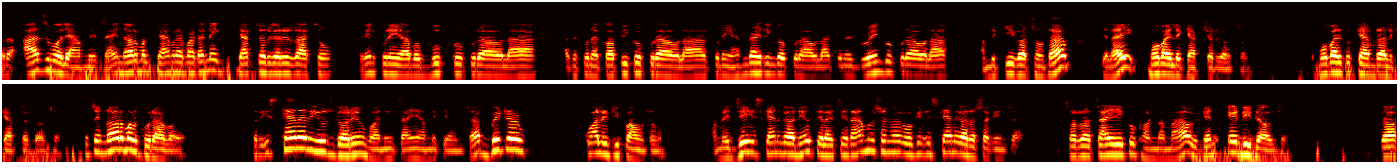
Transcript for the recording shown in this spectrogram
तर आजभोलि हामीले चाहिँ नर्मल क्यामेराबाट नै क्याप्चर गरेर राख्छौँ। कुनै अब बुकको कुरा होला अथवा कुनै कपीको कुरा होला कुनै ह्यान्ड राइटिङको कुरा होला कुनै ड्रइङको कुरा होला हामीले के गर्छौँ त? त्यसलाई मोबाइलले क्याप्चर गर्छौँ। मोबाइलको क्यामेराले क्याप्चर गर्छौँ। त्यो चाहिँ नर्मल कुरा भयो। तर स्क्यानर युज गऱ्यौँ भने चाहिँ हामीले के हुन्छ? बेटर क्वालिटी पाउँछौँ। हामीले जे स्क्यान गर्ने हो त्यसलाई चाहिँ राम्रोसँग वी स्क्यान गर्न सकिन्छ। सर चाहिएको खण्डमा वी क्यान एडिट अल्सो र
